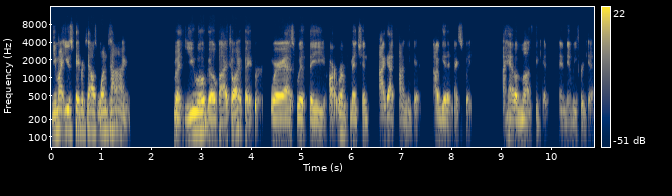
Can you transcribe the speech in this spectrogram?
you might use paper towels one time, but you will go buy toilet paper. Whereas with the heartworm prevention, I got time to get it. I'll get it next week. I have a month to get it, and then we forget.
